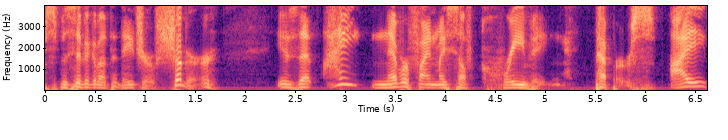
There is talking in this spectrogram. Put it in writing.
specific about the nature of sugar, is that I never find myself craving peppers. I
